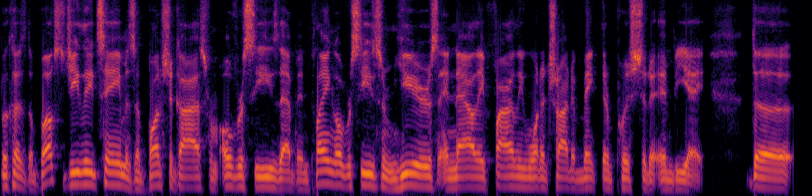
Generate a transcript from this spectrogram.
because the Bucks G League team is a bunch of guys from overseas that have been playing overseas from years and now they finally want to try to make their push to the NBA. The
